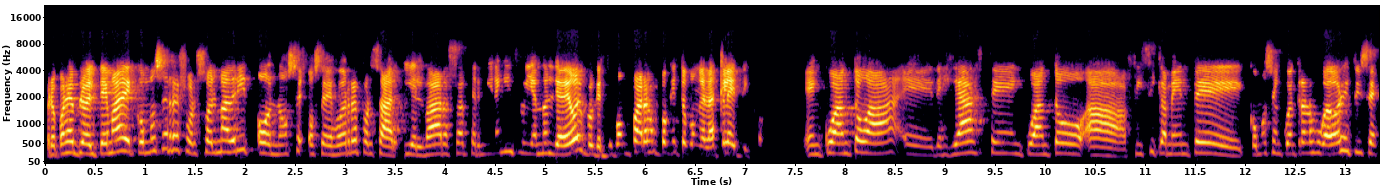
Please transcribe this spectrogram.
pero por ejemplo, el tema de cómo se reforzó el Madrid o, no se, o se dejó de reforzar y el Barça terminan influyendo el día de hoy, porque tú comparas un poquito con el Atlético en cuanto a eh, desgaste, en cuanto a físicamente cómo se encuentran los jugadores, y tú dices,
